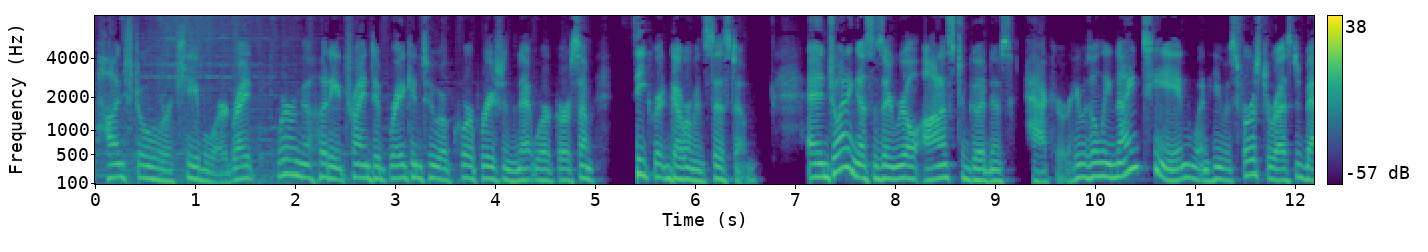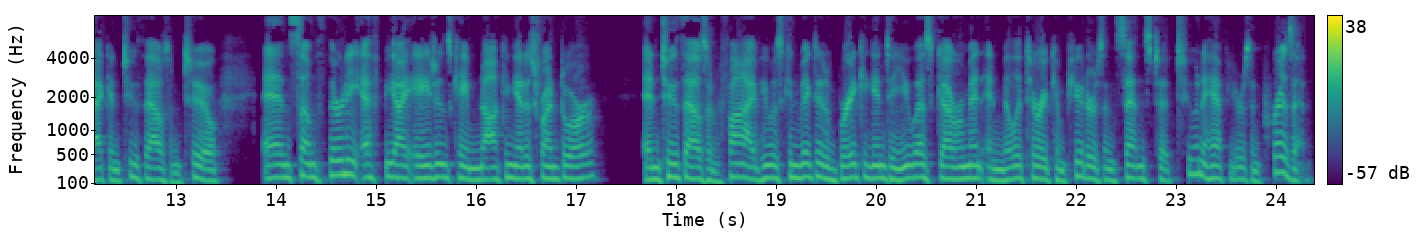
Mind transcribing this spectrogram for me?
hunched over a keyboard, right? Wearing a hoodie, trying to break into a corporation's network or some secret government system. And joining us is a real honest to goodness hacker. He was only 19 when he was first arrested back in 2002, and some 30 FBI agents came knocking at his front door. In 2005, he was convicted of breaking into U.S. government and military computers and sentenced to two and a half years in prison.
